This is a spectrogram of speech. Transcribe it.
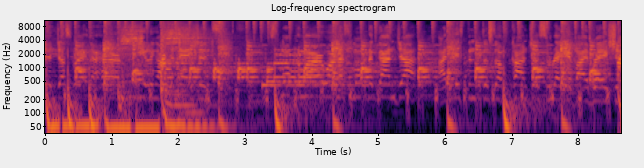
just like the herb, healing of the nations. Smoke the marijuana, smoke the ganja, and listen to some conscious reggae vibrations.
